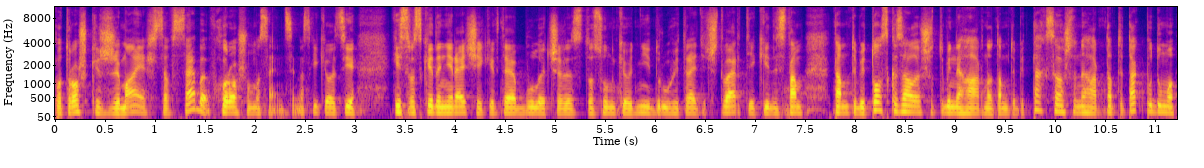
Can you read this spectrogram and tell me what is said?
потрошки зжимаєшся в себе в хорошому сенсі, наскільки оці якісь розкидані речі, які в тебе були через стосунки одні, другі, треті, четверті, які десь там, там тобі то сказали, що тобі не гарно, там тобі так сказали, що не гарно, там ти так подумав,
